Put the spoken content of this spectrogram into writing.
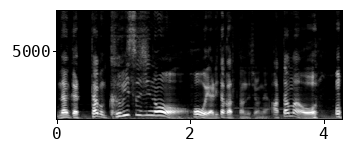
なんか多分首筋の方をやりたかったんでしょうね。頭を こ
